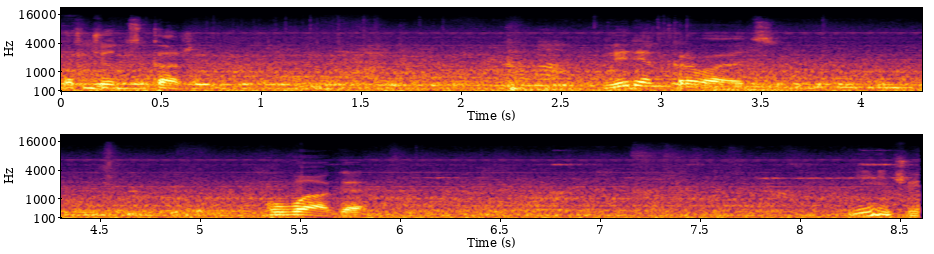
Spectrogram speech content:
Может, что-то скажет. Двери открываются. Увага. Мне ничего не скажет. Ну что,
